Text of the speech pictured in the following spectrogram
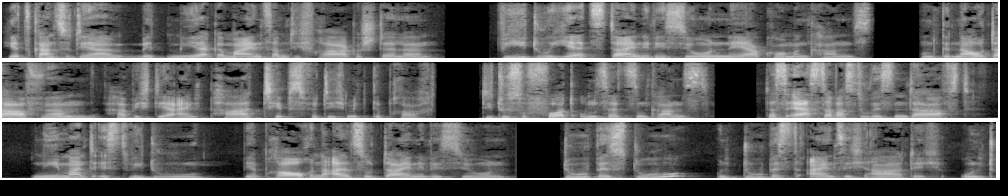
Jetzt kannst du dir mit mir gemeinsam die Frage stellen, wie du jetzt deine Vision näher kommen kannst. Und genau dafür habe ich dir ein paar Tipps für dich mitgebracht, die du sofort umsetzen kannst. Das erste, was du wissen darfst, niemand ist wie du. Wir brauchen also deine Vision. Du bist du und du bist einzigartig und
